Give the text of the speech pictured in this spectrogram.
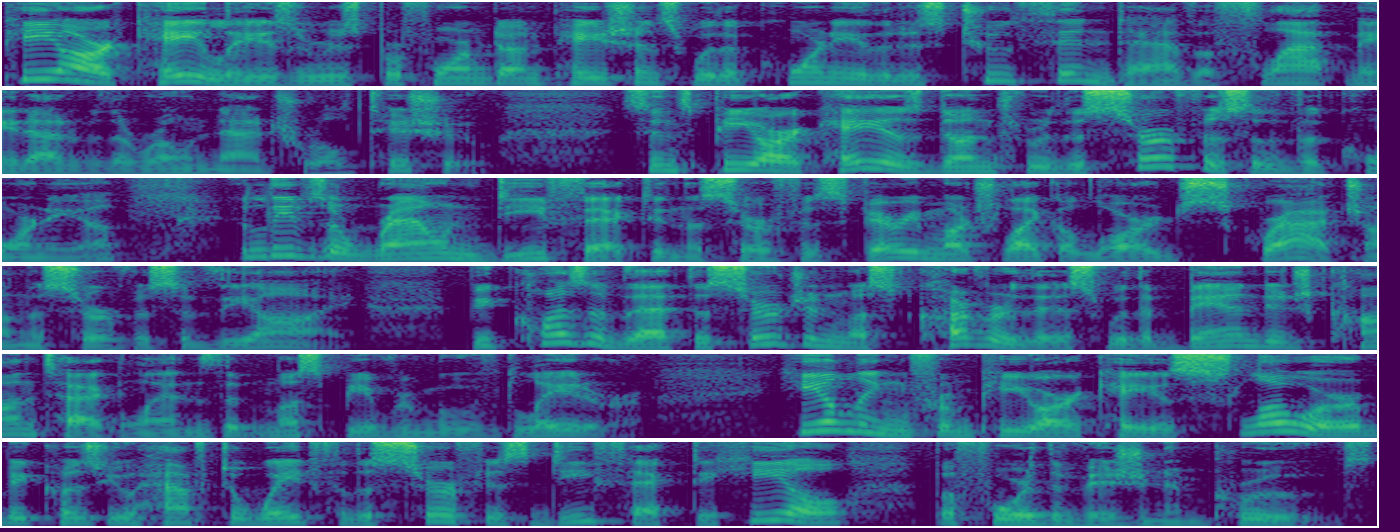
PRK laser is performed on patients with a cornea that is too thin to have a flap made out of their own natural tissue. Since PRK is done through the surface of the cornea, it leaves a round defect in the surface very much like a large scratch on the surface of the eye. Because of that, the surgeon must cover this with a bandaged contact lens that must be removed later. Healing from PRK is slower because you have to wait for the surface defect to heal before the vision improves.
